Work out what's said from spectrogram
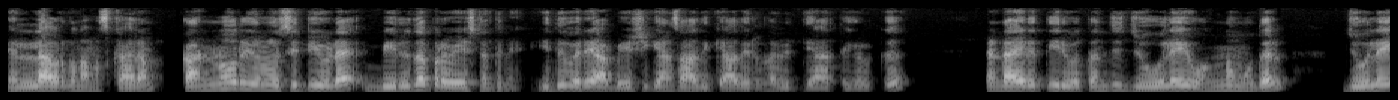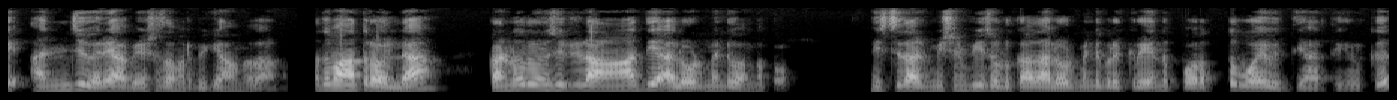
എല്ലാവർക്കും നമസ്കാരം. കണ്ണൂർ യൂണിവേഴ്സിറ്റിയുടെ ബിരുദ പ്രവേശനത്തിന് ഇതുവരെ അപേക്ഷിക്കാൻ സാധിക്കാതിരുന്ന വിദ്യാർത്ഥികൾക്ക് രണ്ടായിരത്തി ഇരുപത്തഞ്ച് ജൂലൈ ഒന്ന് മുതൽ ജൂലൈ അഞ്ച് വരെ അപേക്ഷ സമർപ്പിക്കാവുന്നതാണ്. അത് മാത്രമല്ല കണ്ണൂർ യൂണിവേഴ്സിറ്റിയുടെ ആദ്യ അലോട്ട്മെന്റ് വന്നപ്പോൾ നിശ്ചിത അഡ്മിഷൻ ഫീസ് കൊടുക്കാതെ അലോട്ട്മെന്റ് പ്രക്രിയയിൽ നിന്ന് പുറത്തുപോയ വിദ്യാർത്ഥികൾക്ക്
